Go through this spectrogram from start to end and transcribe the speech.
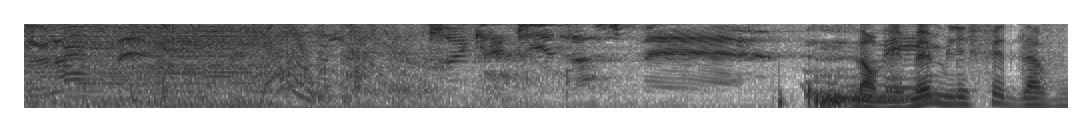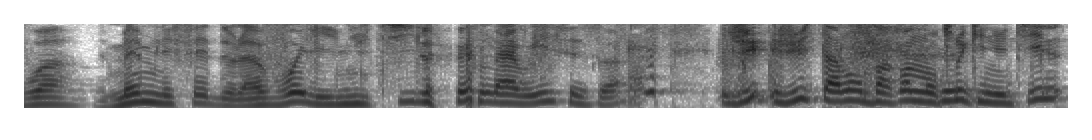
de la semaine. Le. Non, mais, Mais- même l'effet de la voix, même l'effet de la voix, il est inutile. bah oui, c'est ça. Ju- juste avant, par contre, mon truc inutile,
